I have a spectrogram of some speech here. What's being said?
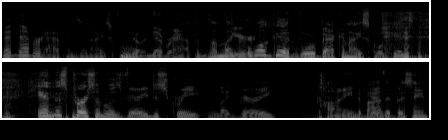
That never happens in high school. No, it never happens. I'm Weird. like, well, good. We're back in high school, kids. and this person was very discreet and like very kind about Good. it by saying,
